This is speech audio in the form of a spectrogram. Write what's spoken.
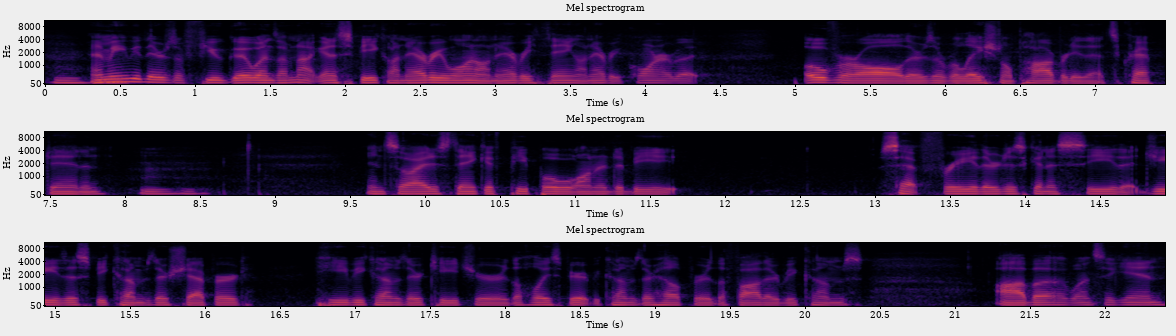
Mm-hmm. And maybe there's a few good ones. I'm not going to speak on everyone, on everything, on every corner, but overall, there's a relational poverty that's crept in, and Mm-hmm. And so I just think if people wanted to be set free, they're just going to see that Jesus becomes their shepherd, He becomes their teacher, the Holy Spirit becomes their helper, the Father becomes Abba once again.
